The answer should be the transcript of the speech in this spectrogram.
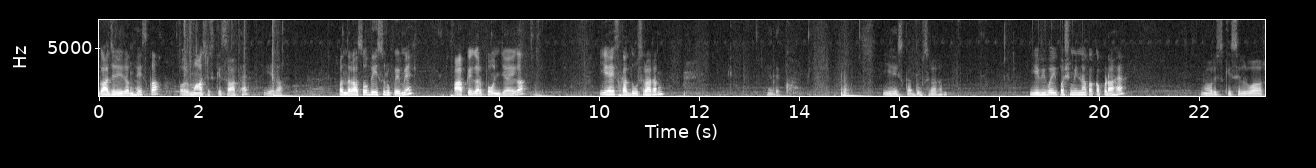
गाजरी रंग है इसका। और मास इसके साथ है, ये रहा। पंद्रह सौ बीस रुपये में आपके घर पहुँच जाएगा। ये है इसका दूसरा रंग। ये देखो। ये है इसका दूसरा रंग। ये भी वही पश्मीना का कपड़ा है। और इसकी सलवार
